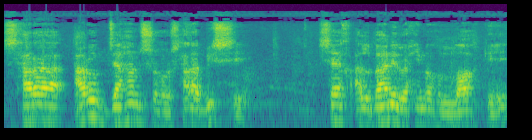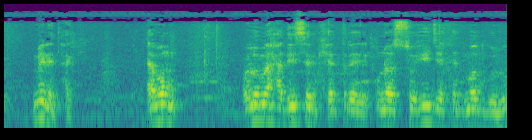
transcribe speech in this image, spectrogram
সারা আরব জাহান সহ, সারা বিশ্বে শেখ আলবানী রহিমাহুল্লাহকে মেনে থাকে। এবং অলুমে হাদিসের ক্ষেত্রে ওনার সহি যে খেদমতগুলো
